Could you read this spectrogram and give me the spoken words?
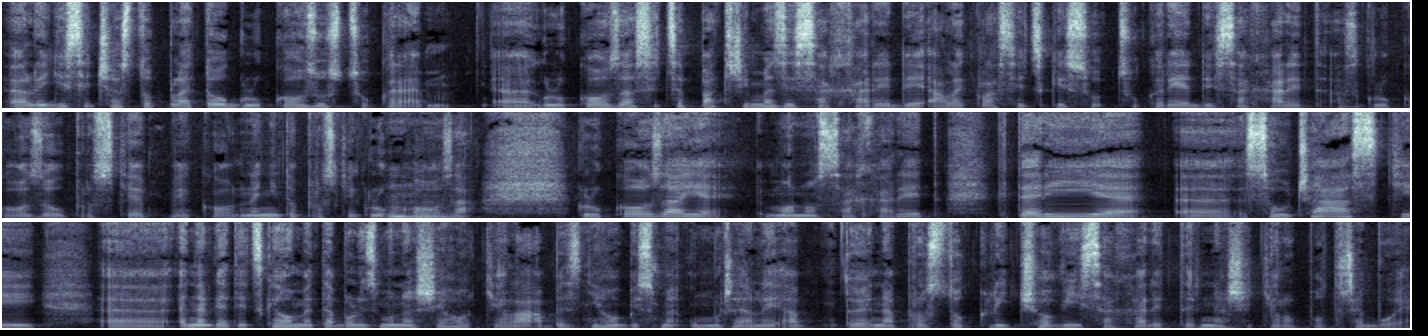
e, lidi si často pletou glukózu s cukrem. Glukóza sice patří mezi sacharidy, ale klasicky cukr je disacharid a s glukózou prostě jako není to prostě glukóza. Mm-hmm. Glukóza je monosacharid, který je e, součástí e, energetického metabolismu našeho těla a bez něho bychom umřeli a to je naprosto klíčový sacharid, který naše tělo potřebuje.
